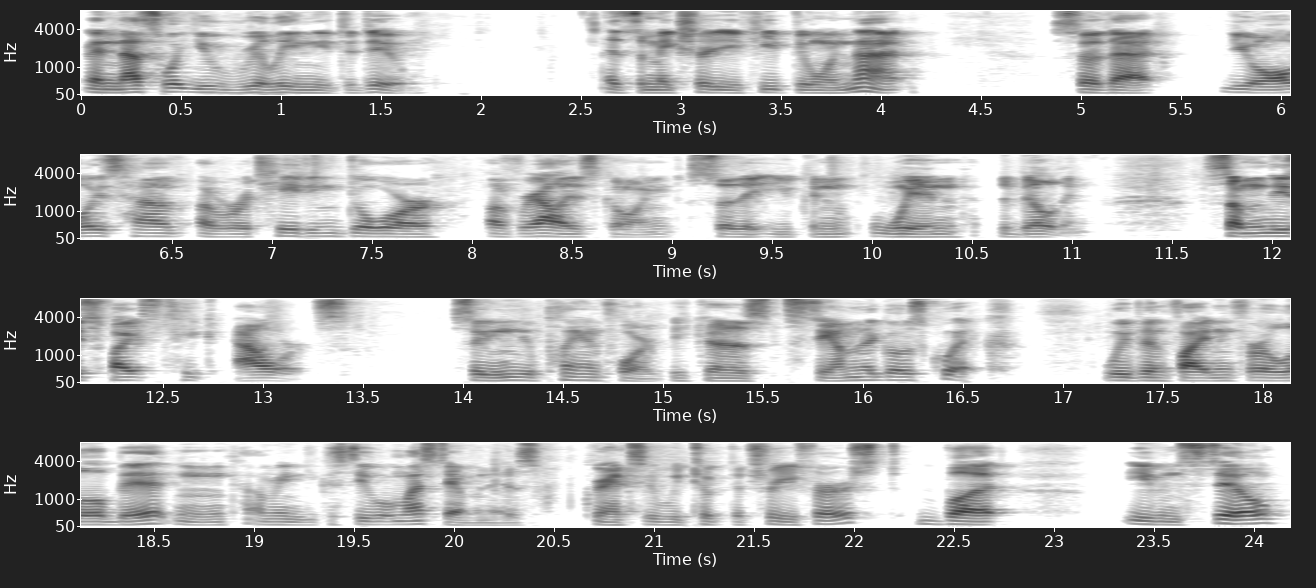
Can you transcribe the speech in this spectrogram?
And that's what you really need to do, is to make sure you keep doing that so that you always have a rotating door of rallies going so that you can win the building. Some of these fights take hours. So you need to plan for it because stamina goes quick. We've been fighting for a little bit and I mean you can see what my stamina is. Granted we took the tree first, but even still,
